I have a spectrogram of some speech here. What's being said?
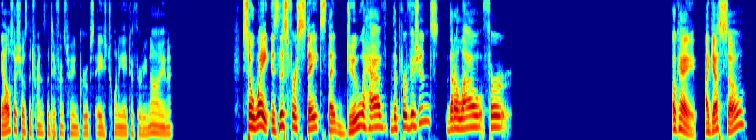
It also shows the trends the difference between groups aged 28 to 39 so wait, is this for states that do have the provisions that allow for Okay, I guess so.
